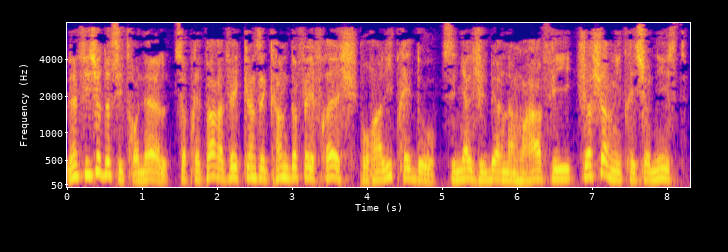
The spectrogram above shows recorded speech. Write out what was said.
L'infusion de citronnelle se prépare avec 15 grammes de feuilles fraîches pour un litre d'eau, signale Gilbert Namwahafi, chercheur nutritionniste.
